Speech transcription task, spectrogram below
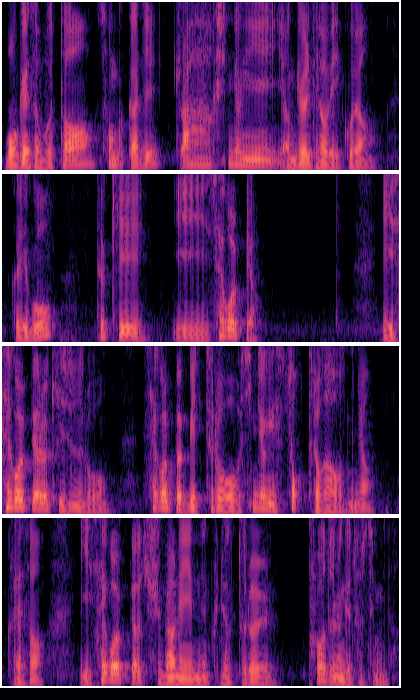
목에서부터 손끝까지 쫙 신경이 연결되어 있고요. 그리고 특히 이 쇄골뼈, 이 쇄골뼈를 기준으로 쇄골뼈 밑으로 신경이 쏙 들어가거든요. 그래서 이 쇄골뼈 주변에 있는 근육들을 풀어주는 게 좋습니다.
